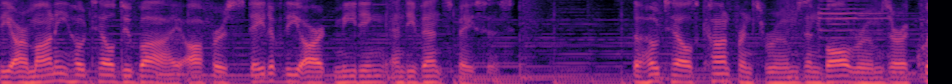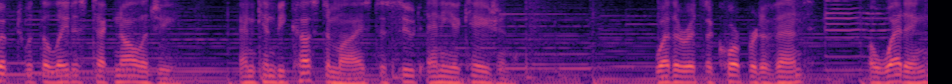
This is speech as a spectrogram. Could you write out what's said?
The Armani Hotel Dubai offers state-of-the-art meeting and event spaces, the hotel's conference rooms and ballrooms are equipped with the latest technology and can be customized to suit any occasion. Whether it's a corporate event, a wedding,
